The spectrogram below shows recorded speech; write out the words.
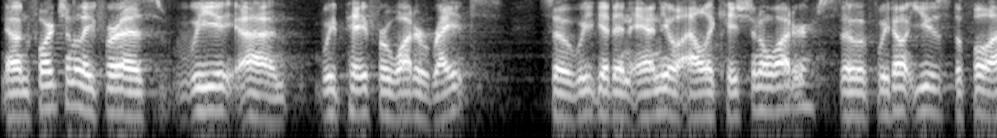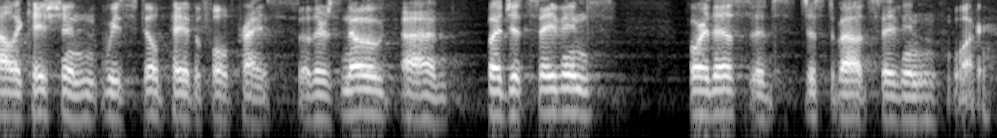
Now, unfortunately for us, we, uh, we pay for water rights, so we get an annual allocation of water. So if we don't use the full allocation, we still pay the full price. So there's no uh, budget savings for this. It's just about saving water.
